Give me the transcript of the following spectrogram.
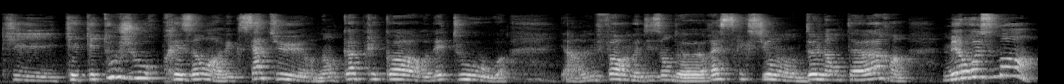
qui, qui, est toujours présent avec Saturne, en Capricorne et tout. Il y a une forme, disons, de restriction, de lenteur, mais heureusement,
